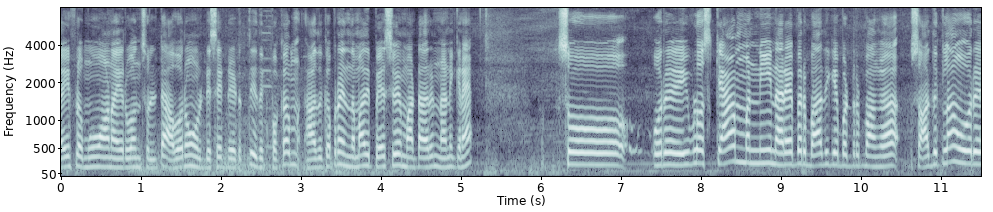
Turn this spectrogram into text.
லைஃப்பில் மூவ் ஆன் ஆயிடுவோம்னு சொல்லிட்டு அவரும் ஒரு டிசைட் எடுத்து இதுக்கு பக்கம் அதுக்கப்புறம் இந்த மாதிரி பேசவே மாட்டாருன்னு நினைக்கிறேன். ஸோ ஒரு இவ்வளோ ஸ்கேம் பண்ணி நிறைய பேர் பாதிக்கப்பட்டிருப்பாங்க. ஸோ அதுக்கெலாம் ஒரு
